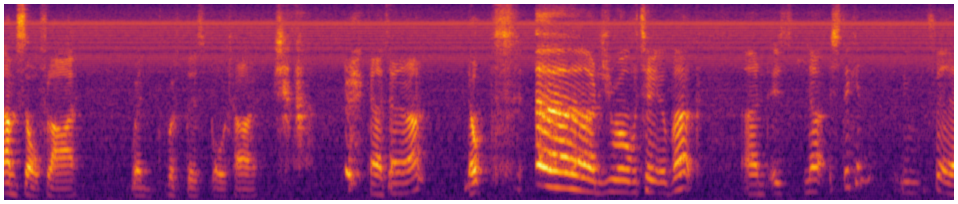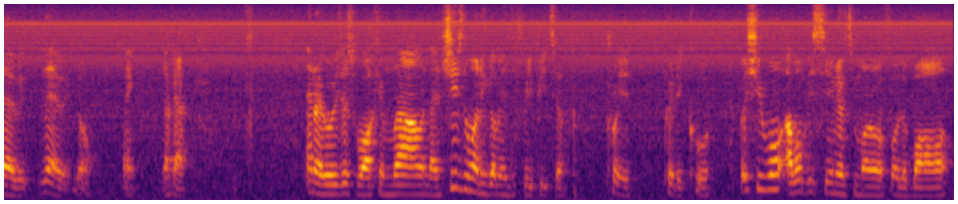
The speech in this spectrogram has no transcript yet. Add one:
I'm so fly when with this bow tie. Can I turn around? Nope. Uh, did you rotate your back? And it's not sticking. You feel there we there we go. Thanks. Okay. Anyway, we were just walking around, and she's the one who got me the free pizza. Pretty pretty cool. But she won't. I won't be seeing her tomorrow for the ball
